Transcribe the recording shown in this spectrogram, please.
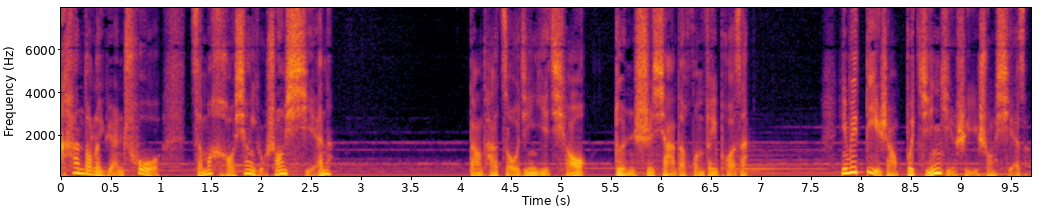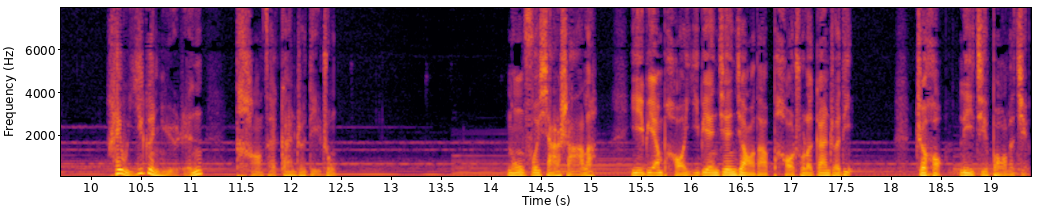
看到了远处怎么好像有双鞋呢？当他走近一瞧，顿时吓得魂飞魄散，因为地上不仅仅是一双鞋子，还有一个女人躺在甘蔗地中。农夫吓傻了，一边跑一边尖叫的跑出了甘蔗地。之后立即报了警。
